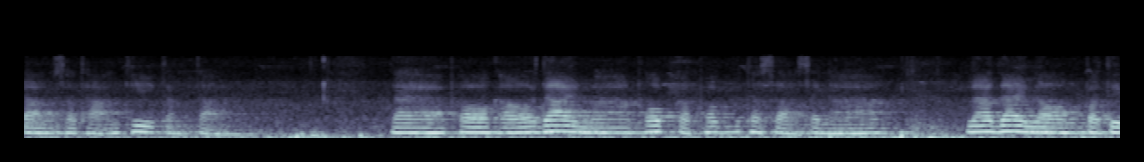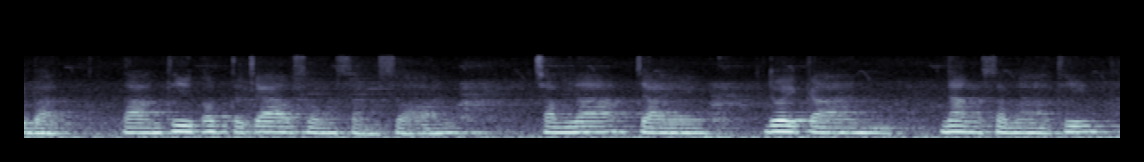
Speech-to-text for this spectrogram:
ตามสถานที่ต่างๆ แต่พอเขาได้มาพบกับพระพุทธศาสนา และได้ลองปฏิบัติ ตามที่พระพุทธเจ้าทรงสั่งสอนชำระใจด้วยการนั่งสมาธิท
